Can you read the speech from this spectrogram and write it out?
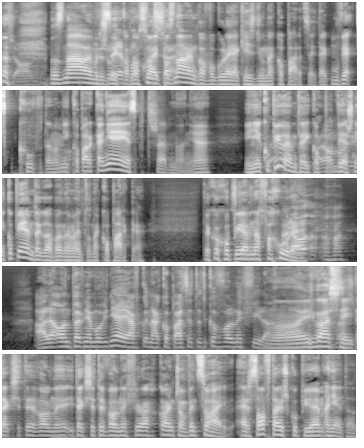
no znałem ryzyko. No słuchaj, poznałem go w ogóle, jak jeździł na koparce. I tak mówię, kurde, no mi no. koparka nie jest potrzebna, nie? I nie kupiłem tak, tej koparki, wiesz, nie kupiłem tego abonamentu na koparkę. Tylko kupiłem na fachurę. Ale on, ale on pewnie mówi, nie, ja na koparce to tylko w wolnych chwilach. No i właśnie, i tak, się te wolne, i tak się te wolne chwilach kończą, więc słuchaj, Airsofta już kupiłem, a nie, to...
